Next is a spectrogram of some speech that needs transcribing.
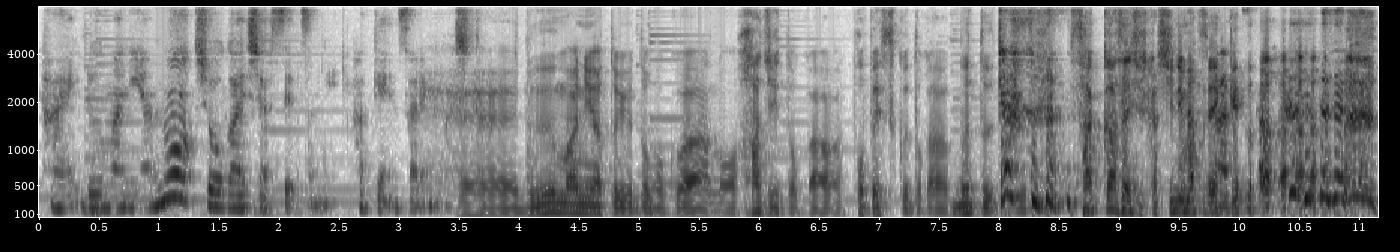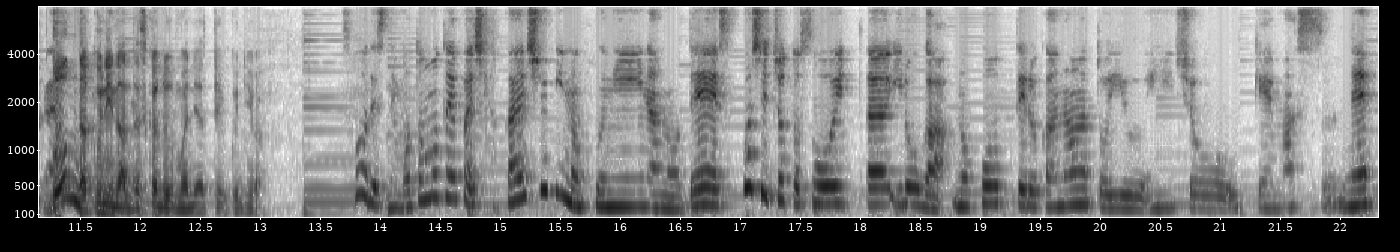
はい、ルーマニアの障害者施設に派遣されました。ルーマニアというと僕はあのハジとかポペスクとかムトゥっていう サッカー選手しか知りませんけど どんな国なんですかルーマニアっていう国は？そうですね。もともとやっぱり社会主義の国なので、少しちょっとそういった色が残ってるかなという印象を受けますね。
